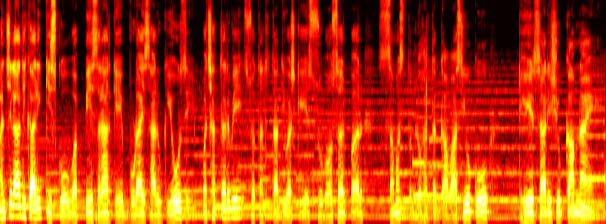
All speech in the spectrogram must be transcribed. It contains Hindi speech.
अंचलाधिकारी किसको व पेशरार के बुढ़ाई सारू की ओर से पचहत्तरवें स्वतंत्रता दिवस के शुभ अवसर पर समस्त लोहरदगा वासियों को ढेर सारी शुभकामनाएँ।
